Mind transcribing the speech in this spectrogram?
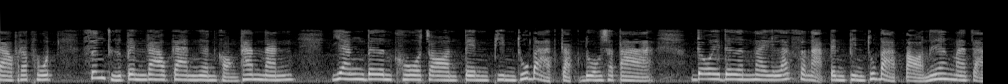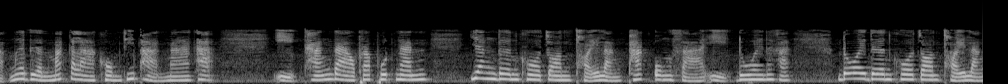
ดาวพระพุธซึ่งถือเป็นดาวการเงินของท่านนั้น ยังเดินโคจรเป็นพินทุบาทกับดวงชะตา โดยเดินในลักษณะเป็นพินทุบาทต่อเนื่องมาจากเมื่อเดือนมกราคมที่ผ่านมาค่ะอีกทั้งดาวพระพุธนั้น ยังเดินโคจรถอยหลังพักองศาอีกด้วยนะคะ โดยเดินโคจรถอยหลัง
